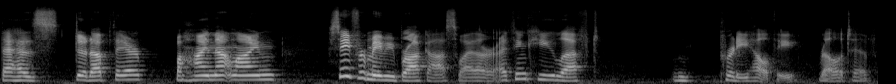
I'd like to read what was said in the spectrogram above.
that has stood up there behind that line, save for maybe Brock Osweiler, I think he left pretty healthy relative.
